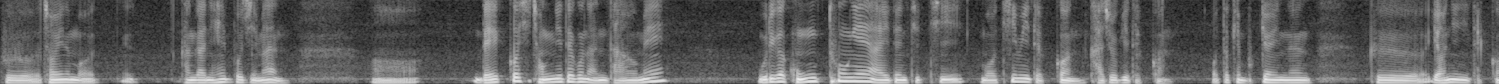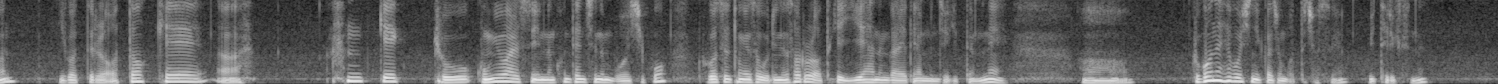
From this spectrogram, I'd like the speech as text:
그 저희는 뭐 간간히 해보지만 어, 내 것이 정리되고 난 다음에 우리가 공통의 아이덴티티 뭐 팀이 됐건 가족이 됐건 어떻게 묶여 있는 그 연인이 됐건 이것들을 어떻게 어, 함께 교, 공유할 수 있는 콘텐츠는 무엇이고 그것을 통해서 우리는 서로를 어떻게 이해하는가에 대한 문제이기 때문에 어, 그거는 해보시니까 좀 어떠셨어요? 위트릭스는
